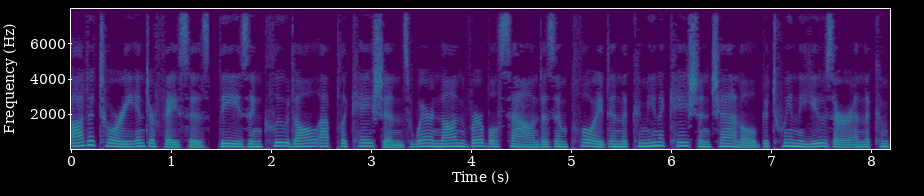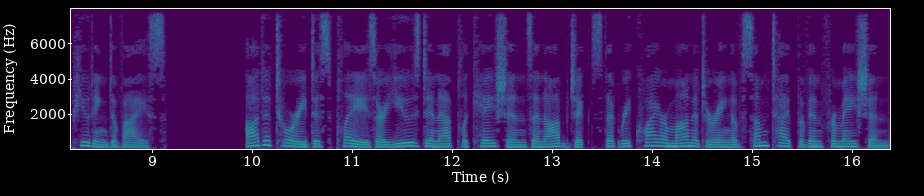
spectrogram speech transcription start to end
Auditory interfaces – These include all applications where non-verbal sound is employed in the communication channel between the user and the computing device. Auditory displays are used in applications and objects that require monitoring of some type of information.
